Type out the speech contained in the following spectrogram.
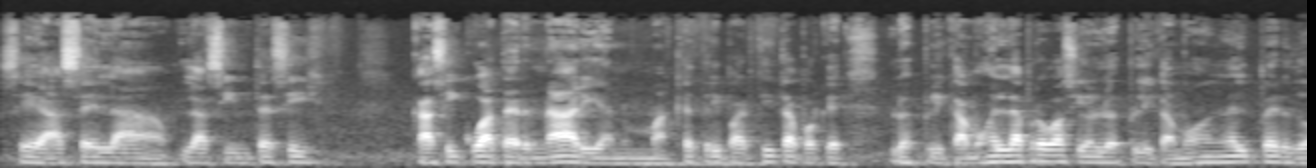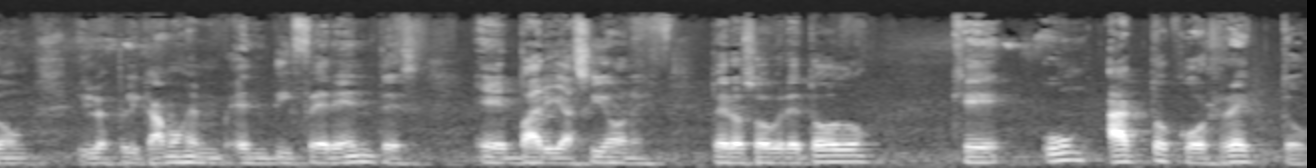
se hace la, la síntesis casi cuaternaria, más que tripartita, porque lo explicamos en la aprobación, lo explicamos en el perdón y lo explicamos en, en diferentes eh, variaciones, pero sobre todo que un acto correcto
